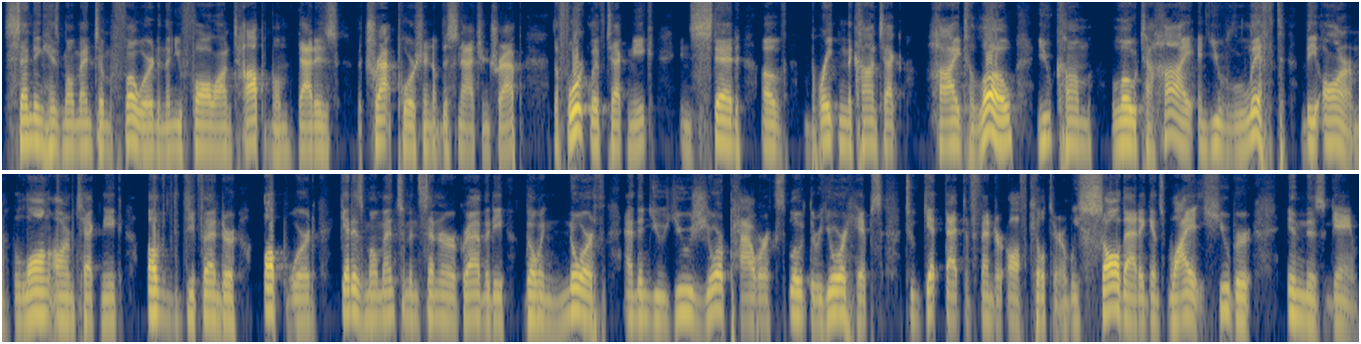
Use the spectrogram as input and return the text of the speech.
sending his momentum forward, and then you fall on top of him. That is the trap portion of the snatch and trap. The forklift technique, instead of breaking the contact high to low, you come low to high and you lift the arm, the long arm technique of the defender upward, get his momentum and center of gravity going north, and then you use your power, explode through your hips to get that defender off kilter. And we saw that against Wyatt Hubert in this game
